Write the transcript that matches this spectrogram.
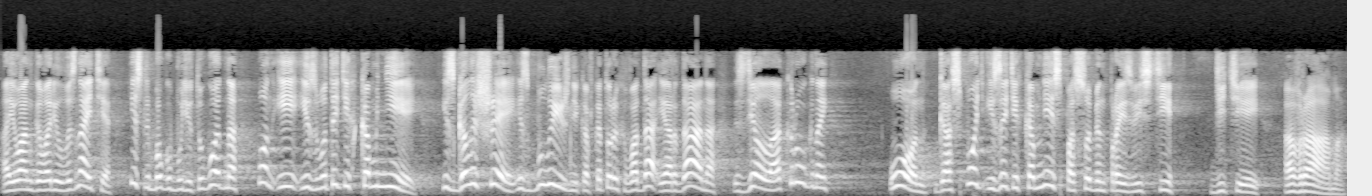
а Иоанн говорил, вы знаете, если Богу будет угодно, Он и из вот этих камней, из голышей, из булыжников, которых вода Иордана сделала округной, Он, Господь, из этих камней способен произвести детей Авраама.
